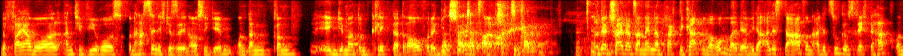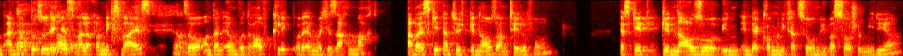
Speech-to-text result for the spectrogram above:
eine Firewall, Antivirus und hast du nicht gesehen ausgegeben und dann kommt irgendjemand und klickt da drauf oder dann scheitert es am Praktikanten. Und dann scheitert es am Ende am Praktikanten. Warum? Weil der wieder alles darf und alle Zugriffsrechte hat und einfach ja, dusselig genau. ist, weil er von nichts weiß. Genau. So und dann irgendwo draufklickt oder irgendwelche Sachen macht. Aber es geht natürlich genauso am Telefon. Es geht genauso in, in der Kommunikation über Social Media.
